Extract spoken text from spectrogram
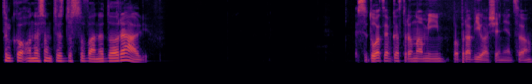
tylko one są też dostosowane do realiów. Sytuacja w gastronomii poprawiła się nieco.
